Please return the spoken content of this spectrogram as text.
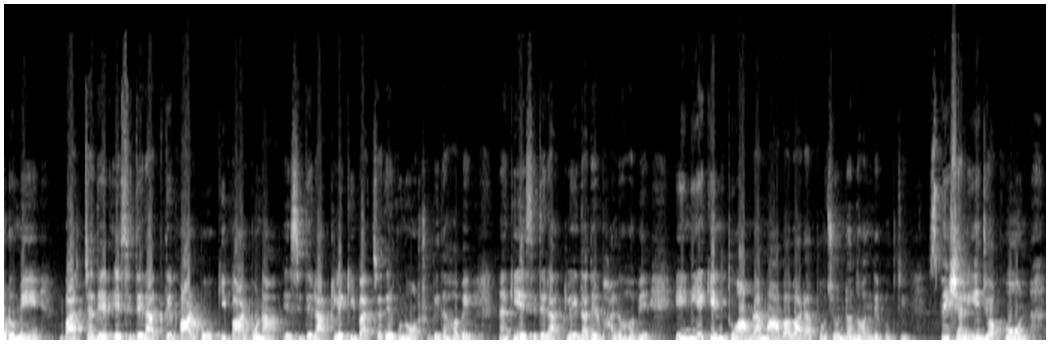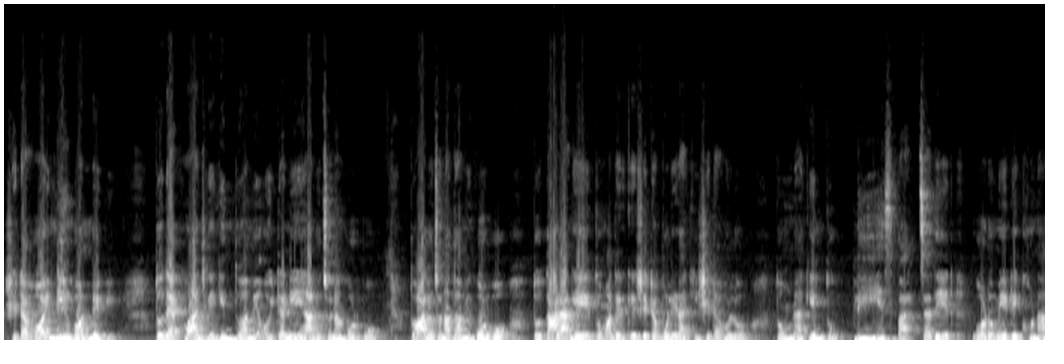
গরমে বাচ্চাদের এসিতে রাখতে পারব কি পারব না? এসিতে রাখলে কি বাচ্চাদের কোনো অসুবিধা হবে? নাকি এসিতে রাখলেই তাদের ভালো হবে? এই নিয়ে কিন্তু আমরা মা বাবারা প্রচণ্ড দ্বন্দ্বে ভুগছি, স্পেশালি যখন সেটা হয় নিউবর্ন বেবি। তো দেখো, আজকে কিন্তু আমি ওইটা নিয়ে আলোচনা করব। তো আলোচনা তো আমি করব। তো তার আগে তোমাদেরকে সেটা বলে রাখি, সেটা হলো তোমরা কিন্তু প্লিজ বাচ্চাদের গরমে রেখো না।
